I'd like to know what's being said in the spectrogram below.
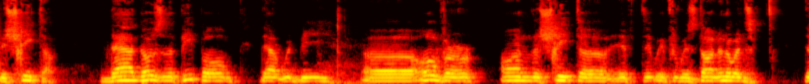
bishchita. That those are the people that would be uh, over on the shchita if if it was done. In other words, the,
